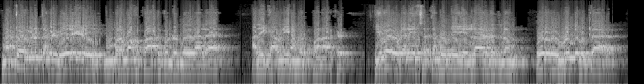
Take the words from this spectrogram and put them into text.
மற்றவர்கள் தங்கள் வேலைகளை மும்முரமாக பார்த்துக் கொண்டிருந்ததனால அதை கவனியாமல் போனார்கள். இவர் உடனே சத்தம் போட்டு எல்லாரிடத்திலும் ஒருவர் விழுந்து விட்டார்.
